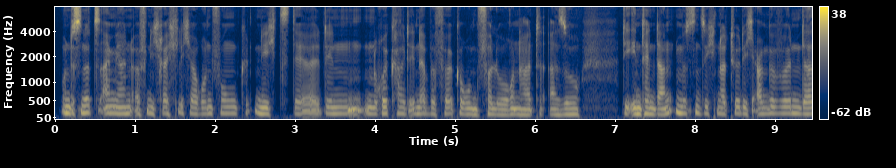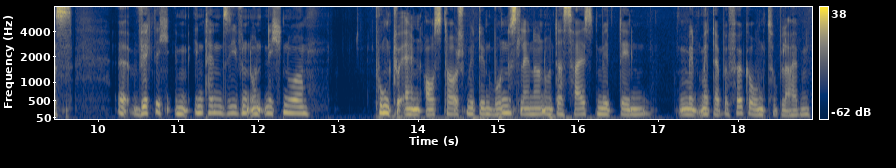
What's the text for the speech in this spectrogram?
Und es nützt einem ja ein öffentlich-rechtlicher Rundfunk nichts, der den Rückhalt in der Bevölkerung verloren hat. Also die Intendanten müssen sich natürlich angewöhnen, dass äh, wirklich im intensiven und nicht nur punktuellen Austausch mit den Bundesländern und das heißt mit, den, mit, mit der Bevölkerung zu bleiben.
